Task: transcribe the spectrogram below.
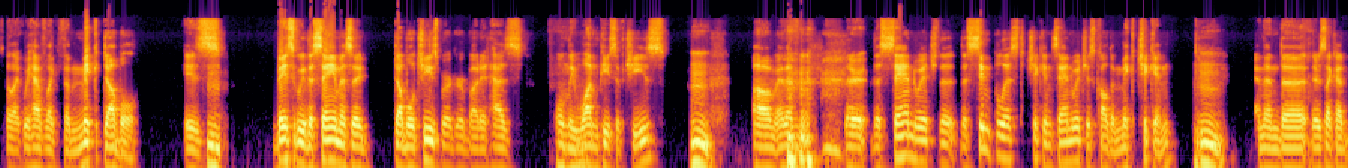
So like we have like the Mick double is Mm. basically the same as a double cheeseburger, but it has only Mhm. one piece of cheese. Mm. Um, and then the the sandwich, the the simplest chicken sandwich is called a McChicken. Mm. And then the there's like a,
